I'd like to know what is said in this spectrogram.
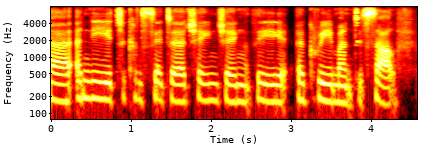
uh, a need to consider changing the agreement itself.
